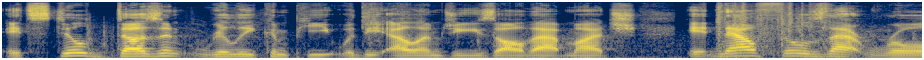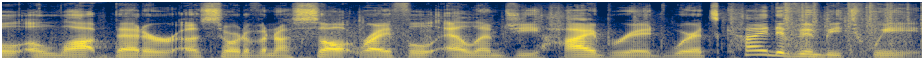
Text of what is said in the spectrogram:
It still doesn't really compete with the LMGs all that much. It now fills that role a lot better as sort of an assault rifle LMG hybrid, where it's kind of in between.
